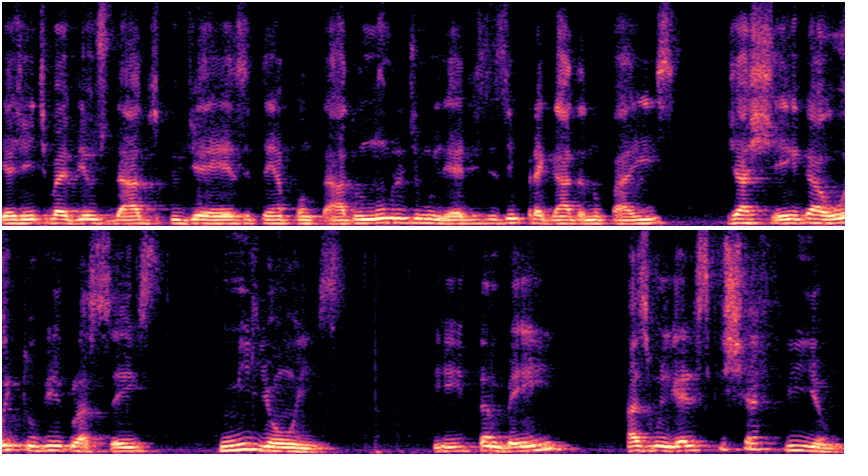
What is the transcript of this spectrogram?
e a gente vai ver os dados que o DIEESE tem apontado, o número de mulheres desempregadas no país já chega a 8,6 milhões. E também as mulheres que chefiam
